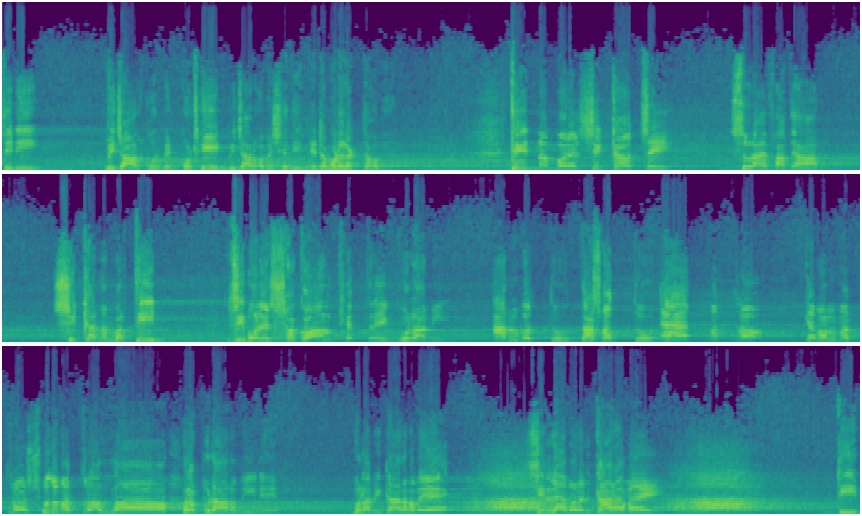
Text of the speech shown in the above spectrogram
তিনি বিচার করবেন, কঠিন বিচার হবে সেদিন, এটা মনে রাখতে হবে। তিন নম্বরের শিক্ষা হচ্ছে সুরায় ফাতেহার, শিক্ষা নাম্বার তিন, জীবনের সকল ক্ষেত্রে গোলামি, আনুগত্য, দাসত্ব একমাত্র, কেবলমাত্র, শুধুমাত্র আল্লাহ রব্বুল আলমিনের। গোলামি কার হবে? চিল্লা বলেন, কার হবে? তিন।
